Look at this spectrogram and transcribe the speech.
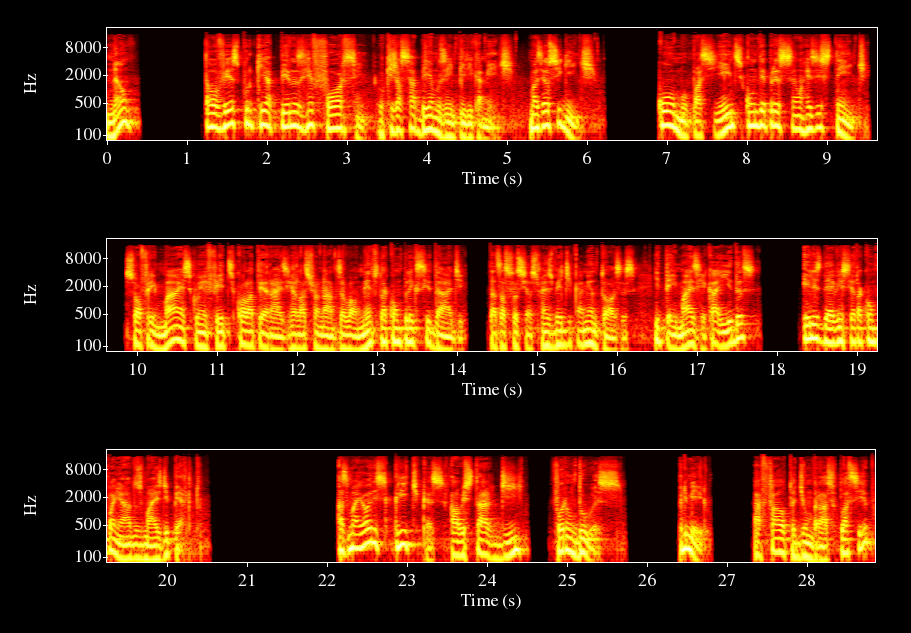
Não? Talvez porque apenas reforcem o que já sabemos empiricamente. Mas é o seguinte: como pacientes com depressão resistente sofrem mais com efeitos colaterais relacionados ao aumento da complexidade das associações medicamentosas e têm mais recaídas, eles devem ser acompanhados mais de perto. As maiores críticas ao STAR-D foram duas. Primeiro, a falta de um braço placebo,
